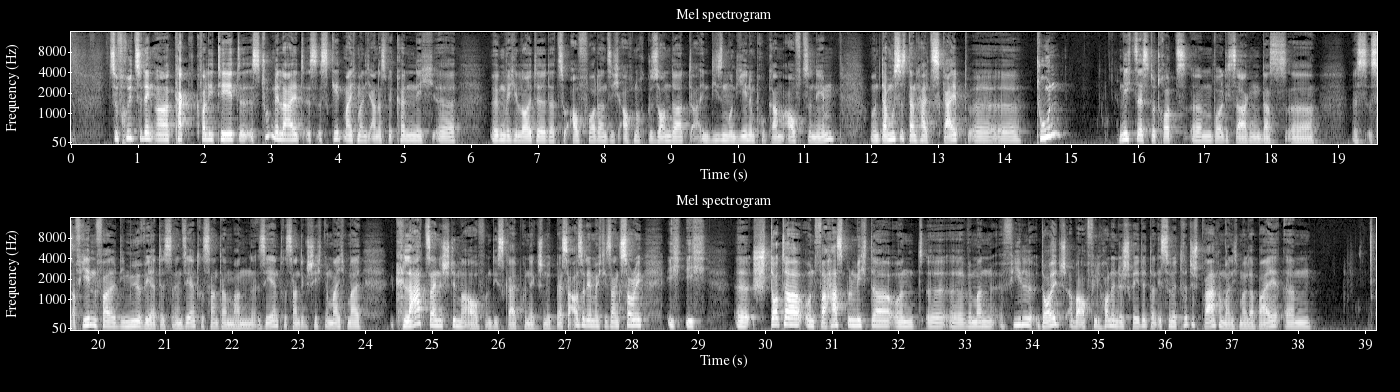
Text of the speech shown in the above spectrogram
zu früh zu denken, oh, Kackqualität, es tut mir leid, es, es geht manchmal nicht anders, wir können nicht äh, irgendwelche Leute dazu auffordern, sich auch noch gesondert in diesem und jenem Programm aufzunehmen. Und da muss es dann halt Skype äh, tun. Nichtsdestotrotz ähm, wollte ich sagen, dass äh, es ist auf jeden Fall die Mühe wert. Es ist ein sehr interessanter Mann, sehr interessante Geschichten und manchmal klart seine Stimme auf und die Skype-Connection wird besser. Außerdem möchte ich sagen, sorry, ich, ich äh, stotter und verhaspel mich da und äh, äh, wenn man viel Deutsch, aber auch viel Holländisch redet, dann ist so eine dritte Sprache manchmal dabei, ähm,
